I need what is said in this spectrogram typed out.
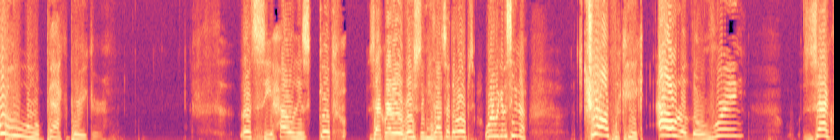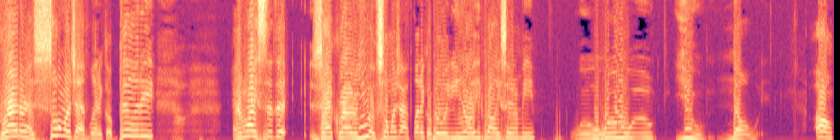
Oh, backbreaker. Let's see how this goes. Zack Ryder reversing. He's outside the ropes. What are we gonna see now? Drop the kick out of the ring. Zack Ryder has so much athletic ability. And I said that Zack Ryder, you have so much athletic ability, you know what he'd probably say to me? Woo woo woo. You know it. Oh,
